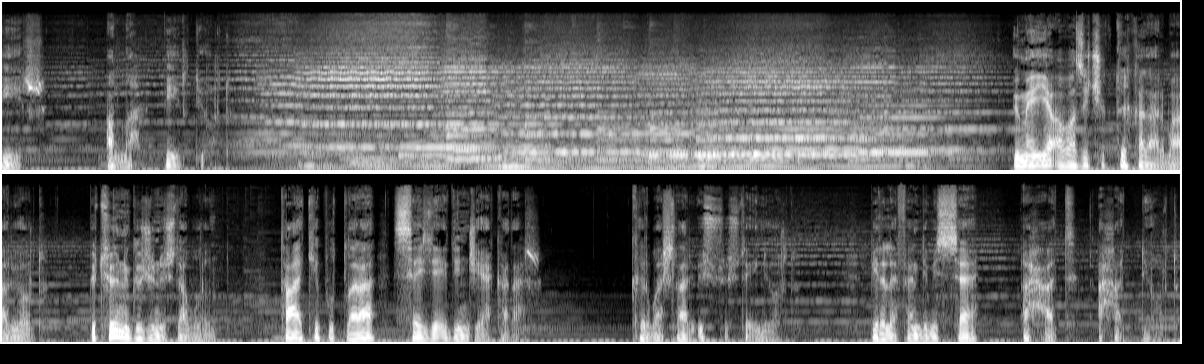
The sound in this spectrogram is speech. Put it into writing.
bir, Allah bir diyordu. Ümeyye avazı çıktığı kadar bağırıyordu. Bütün gücünüzle vurun. Ta ki putlara secde edinceye kadar. Kırbaçlar üst üste iniyordu. Bilal Efendimiz ise ahad, ahad diyordu.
